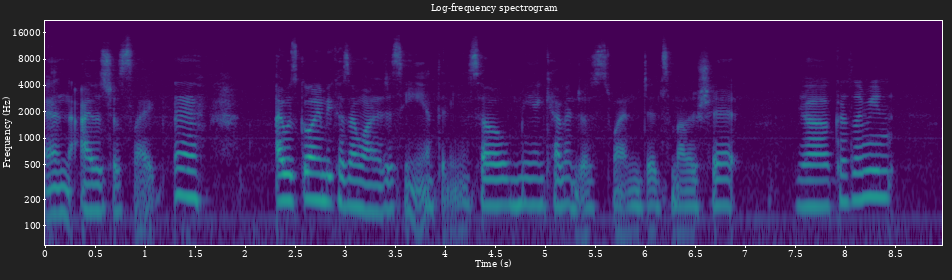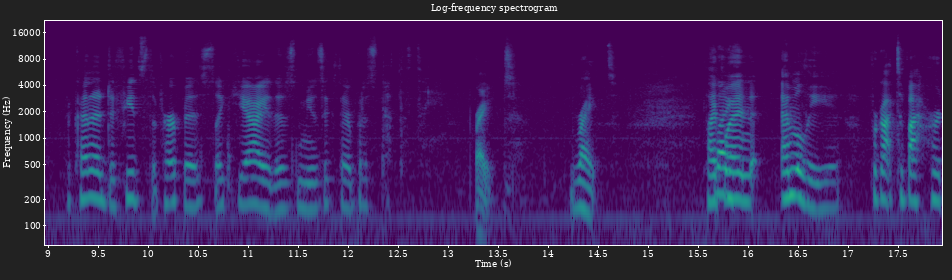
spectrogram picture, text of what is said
and i was just like eh. I was going because i wanted to see anthony. So me and kevin just went and did some other shit. Yeah, because I mean, it kind of defeats the purpose. Like, yeah, there's music there, but it's not the same. right. Right. Like, Like- when Emily forgot to buy her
